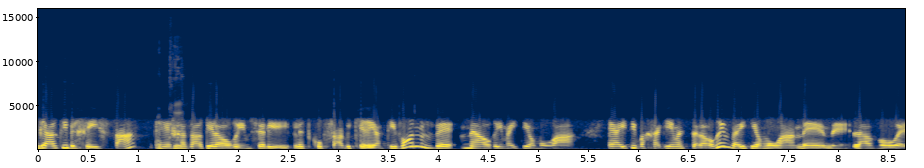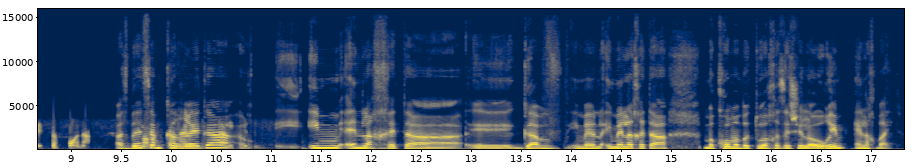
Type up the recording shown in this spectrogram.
גרתי בחיפה, okay. אוקיי. חזרתי להורים שלי לתקופה בקריית טבעון, ומההורים הייתי אמורה, הייתי בחגים אצל ההורים והייתי אמורה לעבור צפונה. אז בעצם כרגע, אם אין לך את הגב, אם אין, אם אין לך את המקום הבטוח הזה של ההורים, אין לך בית.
